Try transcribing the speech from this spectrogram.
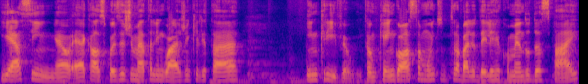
E é assim, é, é aquelas coisas de metalinguagem que ele tá incrível. Então, quem gosta muito do trabalho dele, recomendo o The Spy.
